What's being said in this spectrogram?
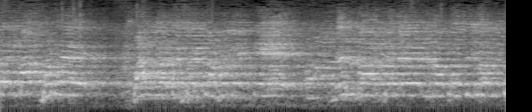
এর মাধ্যমে বাংলাদেশের জনগণকে নির্বাচনের নবদিগন্ত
